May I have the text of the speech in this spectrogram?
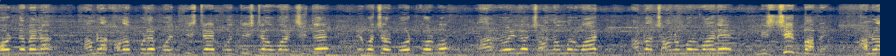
ভোট দেবে না। আমরা খড়গপুরে পঁয়ত্রিশটায় পঁয়ত্রিশটা ওয়ার্ড জিতে এবছর ভোট করব আর রইল ছ নম্বর ওয়ার্ড আমরা ছ নম্বর ওয়ার্ডে নিশ্চিতভাবে আমরা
